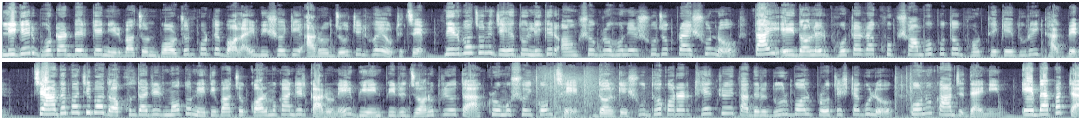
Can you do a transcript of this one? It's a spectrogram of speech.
লীগের ভোটারদেরকে নির্বাচন বর্জন করতে বলায় বিষয়টি আরও জটিল হয়ে উঠেছে। নির্বাচনে যেহেতু লীগের অংশগ্রহণের সুযোগ প্রায় শূন্য তাই এই দলের ভোটাররা খুব সম্ভবত ভোট থেকে দূরেই থাকবেন। চাঁদাবাজি বা দখলদারির মতো নেতিবাচক কর্মকাণ্ডের কারণে বিএনপির জনপ্রিয়তা ক্রমশই কমছে। দলকে শুদ্ধ করার ক্ষেত্রে তাদের দুর্বল প্রচেষ্টাগুলো কোনো কাজ দেয়নি। এ ব্যাপারটা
